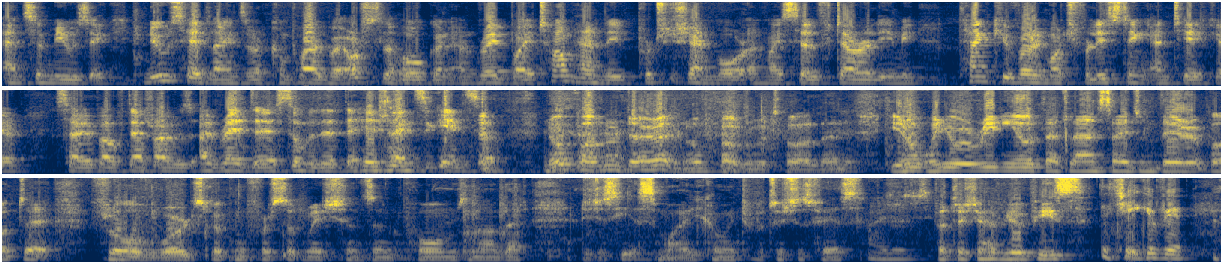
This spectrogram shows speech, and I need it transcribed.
And some music. News headlines are compiled by Ursula Hogan and read by Tom Hanley, Patricia Ann Moore, and myself, Darrell Leamy. Thank you very much for listening and take care. Sorry about that. I was I read uh, some of the, the headlines again. So no problem, Darrell. No problem at all. And you know when you were reading out that last item there about the flow of words, looking for submissions and poems and all that, did you see a smile coming to Patricia's face? I did. Patricia, have you a piece? Did she give you?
